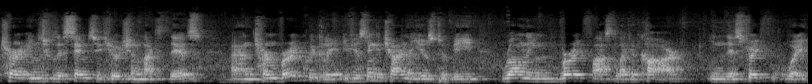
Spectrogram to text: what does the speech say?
turned into the same situation like this, and turn very quickly. If you think China used to be running very fast like a car in the straight way,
